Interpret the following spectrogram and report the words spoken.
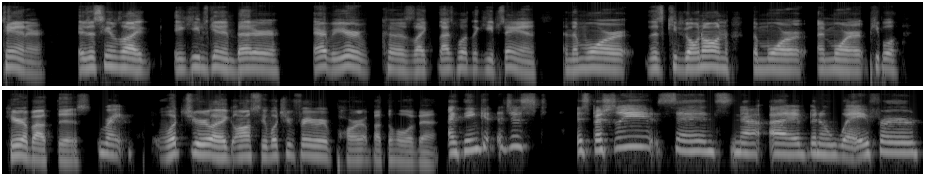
Tanner. It just seems like it keeps getting better every year because like that's what they keep saying. And the more this keeps going on, the more and more people hear about this. right. What's your like honestly? What's your favorite part about the whole event? I think it just, especially since now I've been away for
